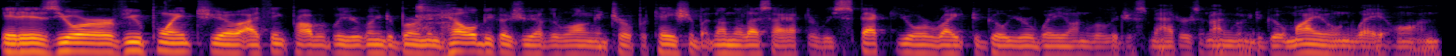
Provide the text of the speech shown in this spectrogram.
It is your viewpoint. You know, I think probably you're going to burn in hell because you have the wrong interpretation. But nonetheless, I have to respect your right to go your way on religious matters, and I'm going to go my own way on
